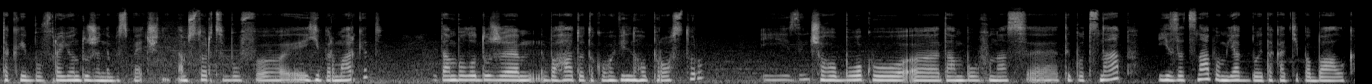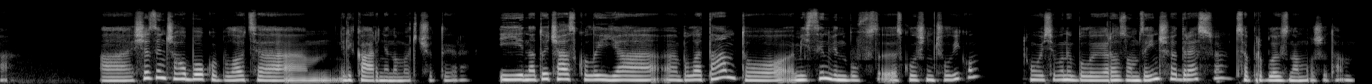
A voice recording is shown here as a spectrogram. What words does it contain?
Такий був район дуже небезпечний. Амстор це був е, гіпермаркет, і там було дуже багато такого вільного простору. І з іншого боку, е, там був у нас е, типу ЦНАП, і за ЦНАПом якби така, типу, балка. А ще з іншого боку була оця лікарня номер 4 І на той час, коли я була там, то мій син він був з колишнім чоловіком. Ось вони були разом за іншою адресою. Це приблизно, може, там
